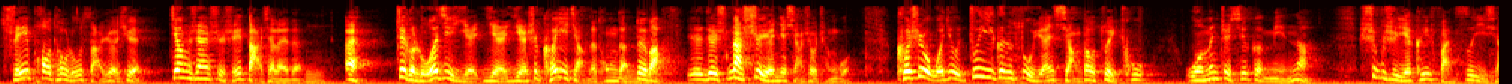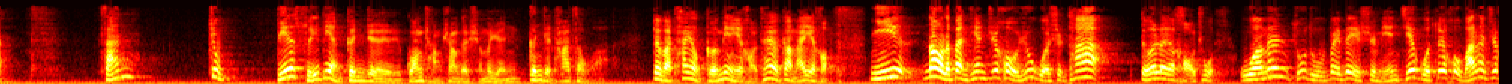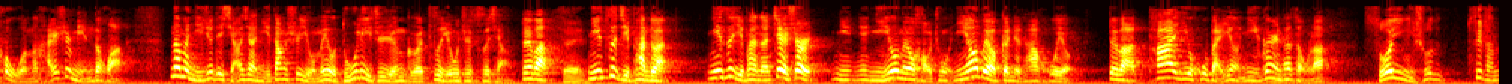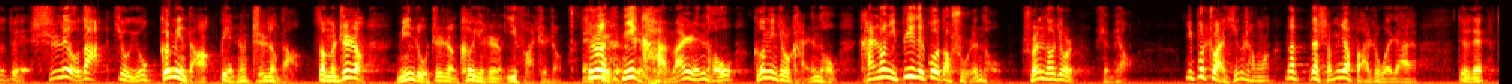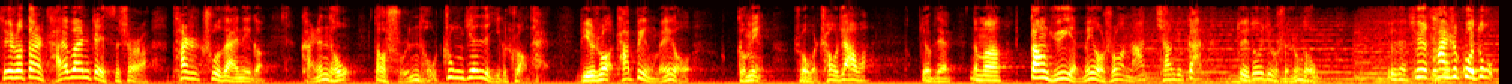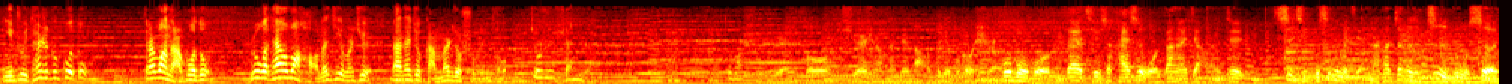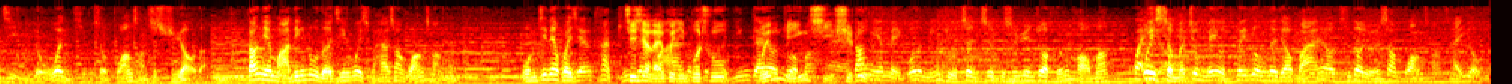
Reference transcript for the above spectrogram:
谁抛头颅洒热血，江山是谁打下来的？哎，这个逻辑也也也是可以讲得通的，对吧？呃，这是那是人家享受成果。可是我就追根溯源，想到最初，我们这些个民呐、是不是也可以反思一下？咱就别随便跟着广场上的什么人跟着他走啊，对吧？他要革命也好，他要干嘛也好，你闹了半天之后，如果是他得了好处，我们祖祖辈辈是民，结果最后完了之后，我们还是民的话，那么你就得想想你当时有没有独立之人格、自由之思想，对吧？对你自己判断，你自己判断这事儿，你你你有没有好处？你要不要跟着他忽悠，对吧？他一呼百应，你跟着他走了。所以你说的非常的对，十六大就由革命党变成执政党，怎么执政？民主执政、科学执政、依法执政。哎就是你砍完人头，革命就是砍人头，砍人头你必须得过到数人头，数人头就是选票，你不转型成吗？那那什么叫法治国家呀？对不对？所以说，但是台湾这次事儿啊，它是处在那个砍人头到数人头中间的一个状态。比如说，它并没有革命，说我抄家伙，对不对？那么当局也没有说拿枪去干，最多就是水龙头，对不对？所以它还是过渡，你注意，它是个过渡。但是往哪儿过渡？如果他要往好的地方去，那他就赶慢就数人头，就是选举，学生们这脑子就不够使了。不不不，但其实还是我刚才讲的，这事情不是那么简单，它真的是制度设计有问题的时候，广场是需要的。当年马丁路德金为什么还要上广场呢？我们今天回先看接下来为您播出不是很应该要吗文明启示录当年美国的民主政治不是运作很好吗？为什么就没有推动那条法案？要直到有人上广场才有？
